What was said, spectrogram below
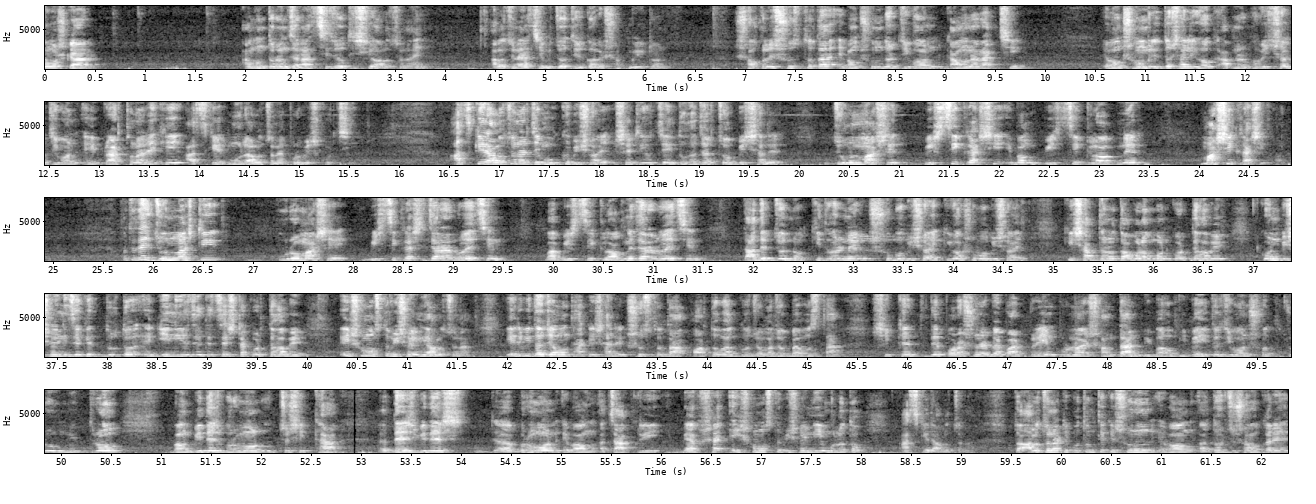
নমস্কার। আমন্ত্রণ জানাচ্ছি জ্যোতিষী আলোচনায়। আলোচনায় আছি আমি জ্যোতিষ গবেষক মিল্টন। সকলের সুস্থতা এবং সুন্দর জীবন কামনা রাখছি এবং সমৃদ্ধশালী হোক আপনার ভবিষ্যৎ জীবন এই প্রার্থনা রেখেই আজকের মূল আলোচনায় প্রবেশ করছি। আজকের আলোচনার যে মুখ্য বিষয় সেটি হচ্ছে দু সালের জুন মাসের বৃশ্চিক রাশি এবং বৃশ্চিক লগ্নের মাসিক রাশিফল। অর্থাৎ এই জুন মাসটি পুরো মাসে বৃশ্চিক রাশি যারা রয়েছেন বা বৃশ্চিক লগ্নে যারা রয়েছেন, তাদের জন্য কি ধরনের শুভ বিষয়, কি অশুভ বিষয়, কি সাবধানতা অবলম্বন করতে হবে, কোন বিষয়ে নিজেকে দ্রুত এগিয়ে নিয়ে যেতে চেষ্টা করতে হবে, এই সমস্ত বিষয় নিয়ে আলোচনা। এর ভিতর যেমন থাকে শারীরিক সুস্থতা, অর্থভাগ্য, যোগাযোগ ব্যবস্থা, শিক্ষার্থীদের পড়াশোনার ব্যাপার, প্রেম, প্রণয়, সন্তান, বিবাহ, বিবাহিত জীবন, শত্রু, মিত্র এবং বিদেশ ভ্রমণ, উচ্চশিক্ষা, দেশ বিদেশ ভ্রমণ এবং চাকরি, ব্যবসা, এই সমস্ত বিষয় নিয়ে মূলত আজকের আলোচনা। তো আলোচনাটি প্রথম থেকে শুনুন এবং ধৈর্য সহকারে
